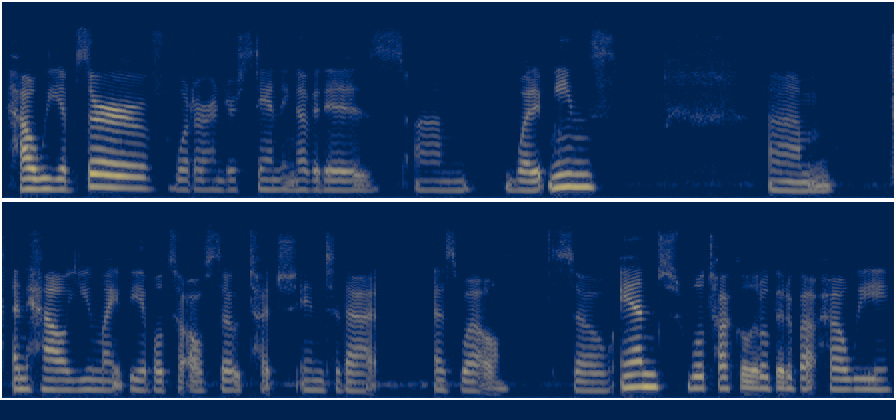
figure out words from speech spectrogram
how we observe, what our understanding of it is, um, what it means, um, and how you might be able to also touch into that as well. So, and we'll talk a little bit about how we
